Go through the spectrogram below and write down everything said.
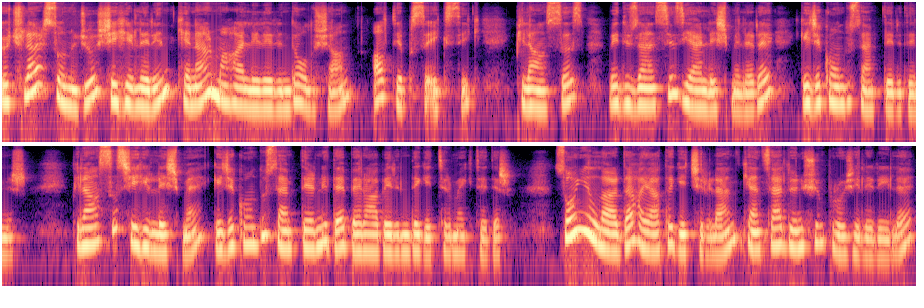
Göçler sonucu şehirlerin kenar mahallelerinde oluşan altyapısı eksik, plansız ve düzensiz yerleşmelere gecekondu semtleri denir. Plansız şehirleşme gecekondu semtlerini de beraberinde getirmektedir. Son yıllarda hayata geçirilen kentsel dönüşüm projeleriyle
